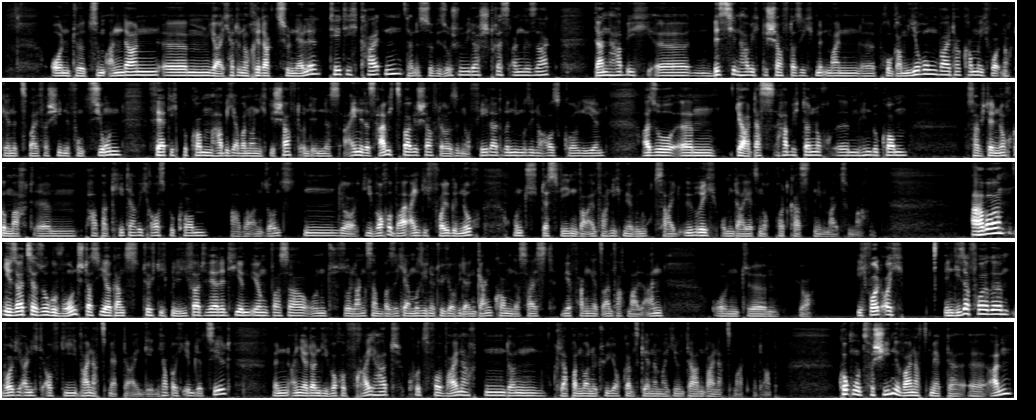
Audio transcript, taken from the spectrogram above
Und äh, zum anderen, ähm, ja, ich hatte noch redaktionelle Tätigkeiten. Dann ist sowieso schon wieder Stress angesagt. Dann habe ich äh, ein bisschen habe ich geschafft, dass ich mit meinen äh, Programmierungen weiterkomme. Ich wollte noch gerne zwei verschiedene Funktionen fertig bekommen, habe ich aber noch nicht geschafft. Und in das eine, das habe ich zwar geschafft, aber da sind noch Fehler drin, die muss ich noch auskorrigieren. Also ähm, ja, das habe ich dann noch ähm, hinbekommen. Was habe ich denn noch gemacht? Ähm, ein paar Pakete habe ich rausbekommen. Aber ansonsten, ja, die Woche war eigentlich voll genug und deswegen war einfach nicht mehr genug Zeit übrig, um da jetzt noch Podcasts nebenbei zu machen. Aber ihr seid ja so gewohnt, dass ihr ganz tüchtig beliefert werdet hier im Irgendwasser und so langsam aber sicher muss ich natürlich auch wieder in Gang kommen. Das heißt, wir fangen jetzt einfach mal an und ähm, ja, ich wollte euch in dieser Folge wollte ich eigentlich auf die Weihnachtsmärkte eingehen. Ich habe euch eben erzählt, wenn Anja dann die Woche frei hat, kurz vor Weihnachten, dann klappern wir natürlich auch ganz gerne mal hier und da einen Weihnachtsmarkt mit ab. Gucken uns verschiedene Weihnachtsmärkte äh, an.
